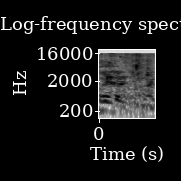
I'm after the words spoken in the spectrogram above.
会的你快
